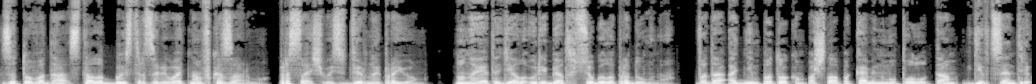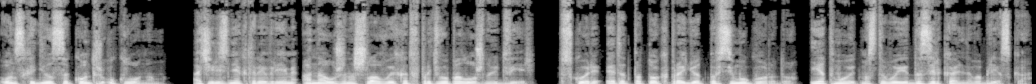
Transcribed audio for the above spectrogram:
Зато вода стала быстро заливать нам в казарму, просачиваясь в дверной проем. Но на это дело у ребят все было продумано. Вода одним потоком пошла по каменному полу там, где в центре он сходился контруклоном, а через некоторое время она уже нашла выход в противоположную дверь. Вскоре этот поток пройдет по всему городу и отмоет мостовые до зеркального блеска.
